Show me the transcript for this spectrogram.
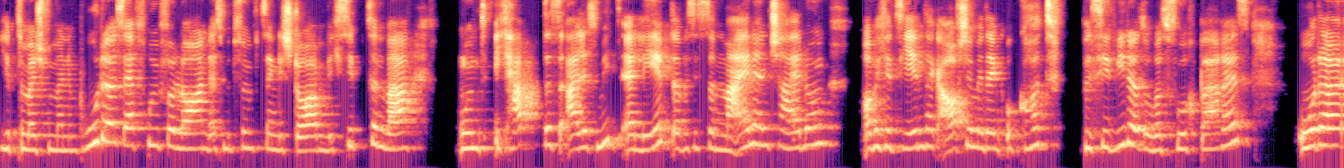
Ich habe zum Beispiel meinen Bruder sehr früh verloren, der ist mit 15 gestorben, wie ich 17 war. Und ich habe das alles miterlebt, aber es ist dann meine Entscheidung, ob ich jetzt jeden Tag aufstehe und mir denke, oh Gott, passiert wieder so was Furchtbares. Oder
